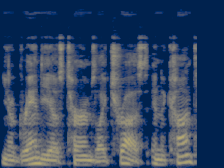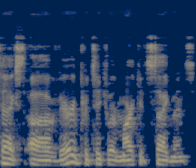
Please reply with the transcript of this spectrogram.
you know, grandiose terms like trust in the context of very particular market segments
